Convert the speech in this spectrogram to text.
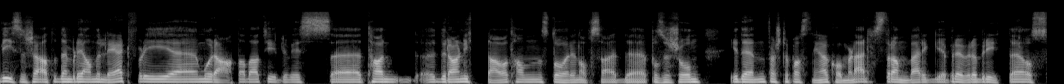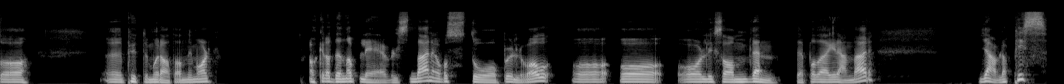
viser seg at den blir annullert fordi uh, Morata da tydeligvis uh, tar, drar nytte av at han står i en offside-posisjon idet den første pasninga kommer der, Strandberg prøver å bryte, og så uh, putter Morata den i mål. Akkurat den opplevelsen der av å stå på Ullevål og, og, og liksom vente på det greiene der, jævla piss.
